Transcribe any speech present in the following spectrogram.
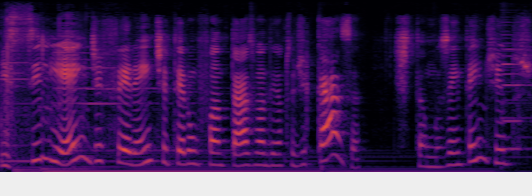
E se lhe é indiferente ter um fantasma dentro de casa, estamos entendidos.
